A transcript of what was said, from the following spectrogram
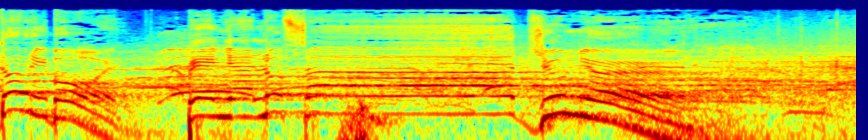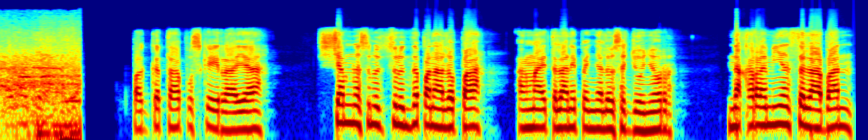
Doty Boy Peñalosa Jr. Pagkatapos kay Raya, siyam na sunod-sunod na panalo pa ang naitala ni Peñalosa Jr. na karamihan sa laban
